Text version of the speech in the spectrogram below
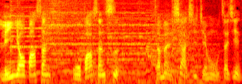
零幺八三五八三四，咱们下期节目再见。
